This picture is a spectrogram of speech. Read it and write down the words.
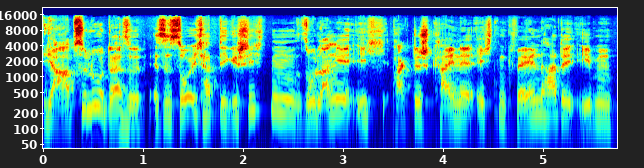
Ja, absolut. Also es ist so, ich habe die Geschichten, solange ich praktisch keine echten Quellen hatte, eben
